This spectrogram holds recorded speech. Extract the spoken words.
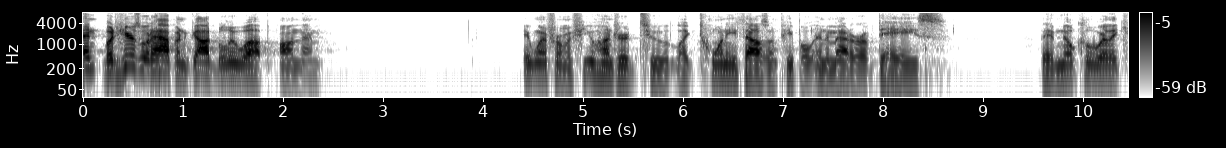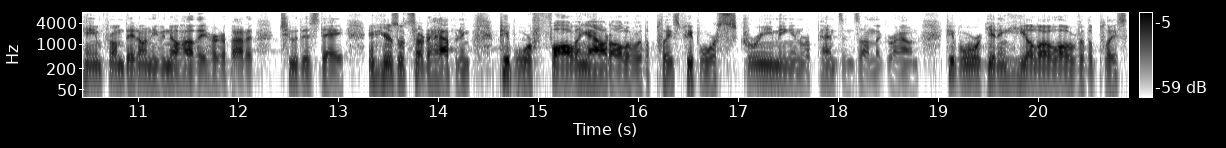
And, but here's what happened God blew up on them. It went from a few hundred to like 20,000 people in a matter of days. They have no clue where they came from. They don't even know how they heard about it to this day. And here's what started happening people were falling out all over the place. People were screaming in repentance on the ground. People were getting healed all over the place.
